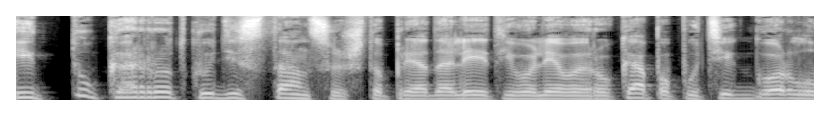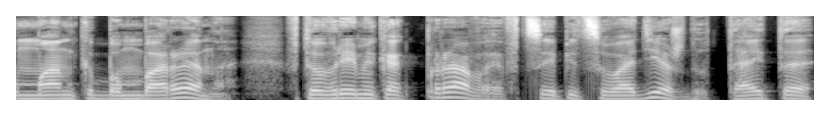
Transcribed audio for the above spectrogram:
и ту короткую дистанцию, что преодолеет его левая рука по пути к горлу Манка Бомбарена, в то время как правая вцепится в одежду, Тайта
